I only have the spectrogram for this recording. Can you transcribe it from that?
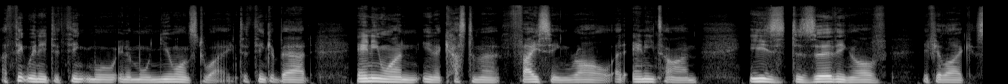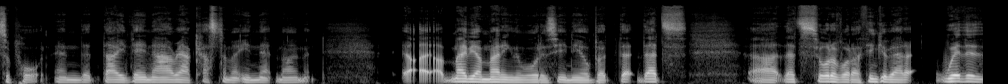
I think we need to think more in a more nuanced way to think about anyone in a customer facing role at any time is deserving of if you like, support, and that they then are our customer in that moment. Uh, maybe I'm muddying the waters here, Neil, but that, that's uh, that's sort of what I think about it. Whether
